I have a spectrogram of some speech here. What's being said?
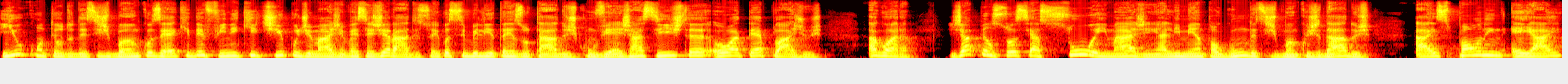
e o conteúdo desses bancos é que define que tipo de imagem vai ser gerada. Isso aí possibilita resultados com viés racista ou até plágios. Agora, já pensou se a sua imagem alimenta algum desses bancos de dados? A Spawning AI,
